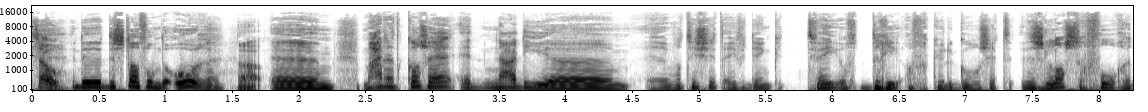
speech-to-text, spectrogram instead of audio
Zo. de, de staf om de oren. Ja. Ehm, maar dat kost, hè, na die, ehm, eh, wat is het, even denken, twee of drie afgekeurde goals. Het, het is lastig volgen,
